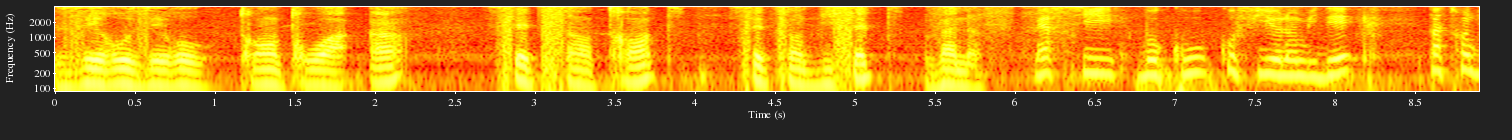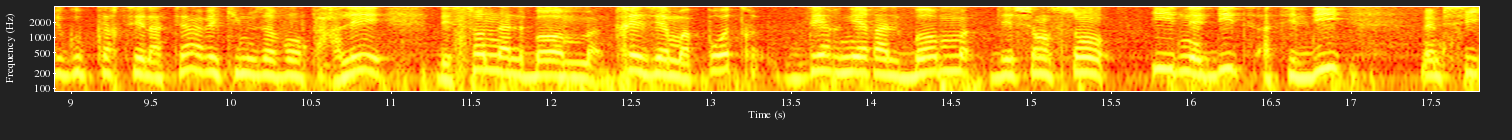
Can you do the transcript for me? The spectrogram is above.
0033 1 730 717 29. Merci beaucoup, Kofi Olomide, patron du groupe Quartier Latin, avec qui nous avons parlé de son album 13e apôtre, dernier album des chansons inédites, a-t-il dit, même si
